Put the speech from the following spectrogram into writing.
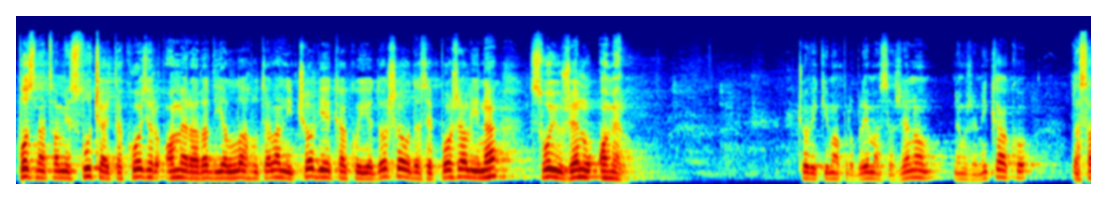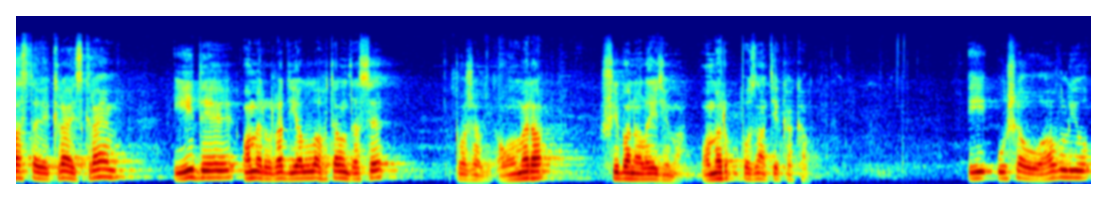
Poznat vam je slučaj također Omera radijallahu talani čovjeka koji je došao da se požali na svoju ženu Omeru. Čovjek ima problema sa ženom, ne može nikako da sastave kraj s krajem i ide Omeru radijallahu talani da se požali. A Omera šiba na leđima. Omer poznat je kakav. I ušao u Avliju,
